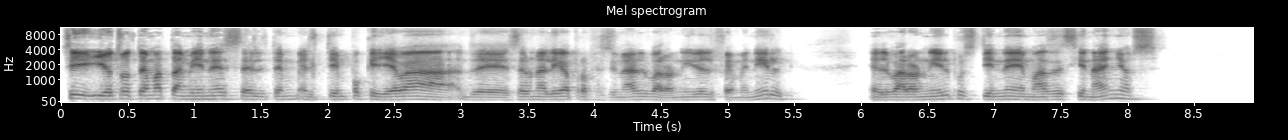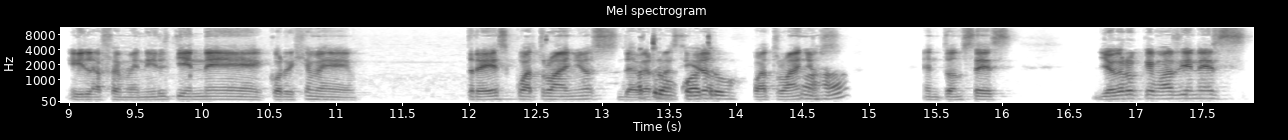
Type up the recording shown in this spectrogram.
Sí, y otro tema también es el, el, tiempo que lleva de ser una liga profesional el varonil y el femenil. El varonil pues tiene más de 100 años y la femenil tiene, corrígeme, 3, 4 años de haber nacido. 4 años. Entonces, yo creo que más bien es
